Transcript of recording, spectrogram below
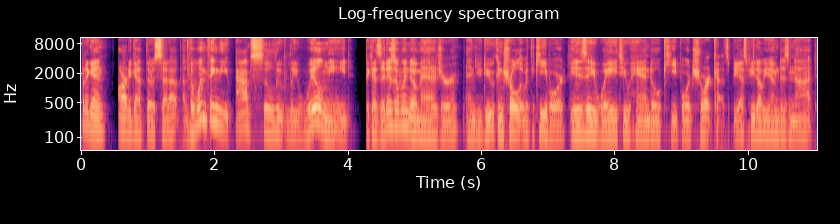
But again, already got those set up. The one thing that you absolutely will need because it is a window manager and you do control it with the keyboard, is a way to handle keyboard shortcuts. BSPWM does not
